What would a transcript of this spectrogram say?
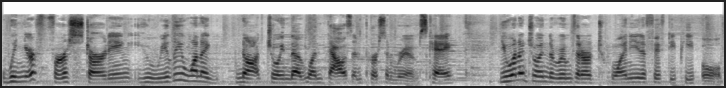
When you're first starting, you really want to not join the 1,000 person rooms, okay? You want to join the rooms that are 20 to 50 people.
